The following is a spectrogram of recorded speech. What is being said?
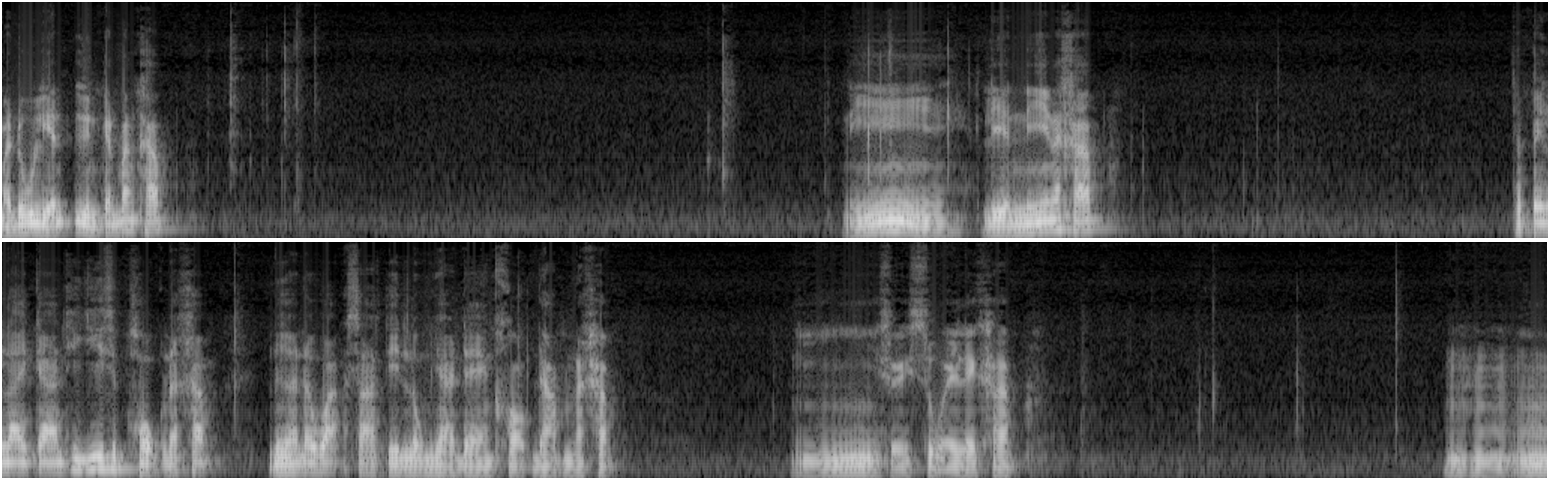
มาดูเหรียญอื่นกันบ้างครับ นี่เหรียญนี้นะครับ จะเป็นรายการที่ 26 นะครับ เนื้อนวะซาตินลงยาแดงขอบดำนะครับ นี่สวย ๆ เลยครับ อือหือ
